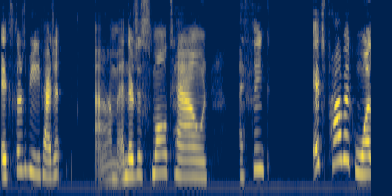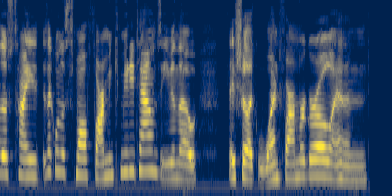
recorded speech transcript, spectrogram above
it's there's a beauty pageant, um, and there's a small town. I think it's probably like one of those tiny. It's like one of those small farming community towns, even though they show like one farmer girl and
